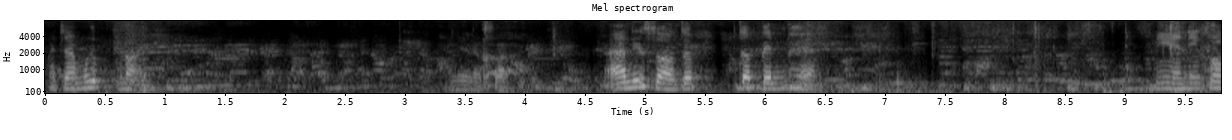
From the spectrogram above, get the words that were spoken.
อาจจะมืดหน่อยนี่นะคะอันที่สองจะจะเป็นแผ่น นี่อันนี้ก็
